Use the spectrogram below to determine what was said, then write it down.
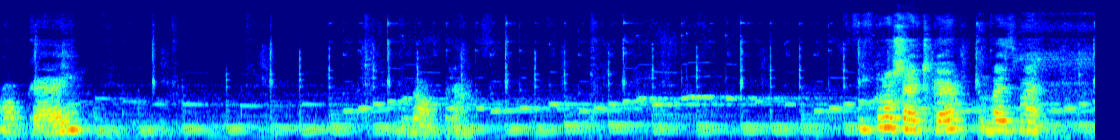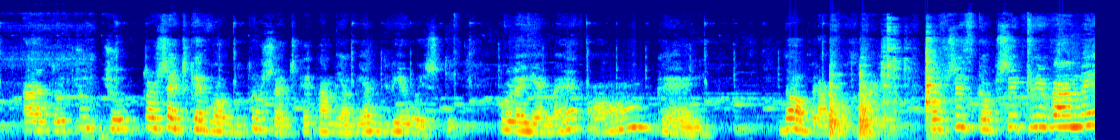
Ok. Dobra. I troszeczkę wezmę, ale to ciut, ciut, troszeczkę wody, troszeczkę, tam ja wiem, dwie łyżki. Polejemy, okej. Dobra, kochani. To wszystko przykrywamy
